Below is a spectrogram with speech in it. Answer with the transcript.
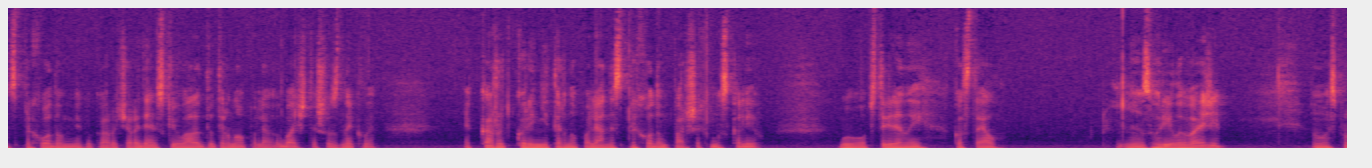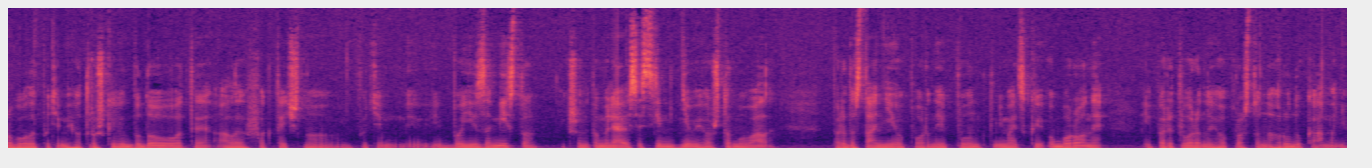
з приходом, як кажучи, радянської влади до Тернополя, ви бачите, що зникли, як кажуть, корінні тернополяни з приходом перших москалів. Був обстріляний костел, е, згоріли вежі. Ось, спробували потім його трошки відбудовувати, але фактично потім і- бої за місто. Якщо не помиляюся, сім днів його штурмували. Передостанній опорний пункт німецької оборони і перетворено його просто на груду каменю.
